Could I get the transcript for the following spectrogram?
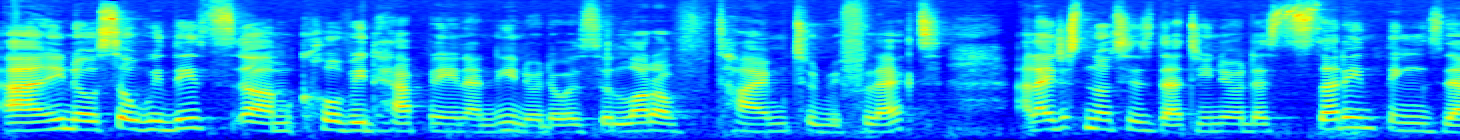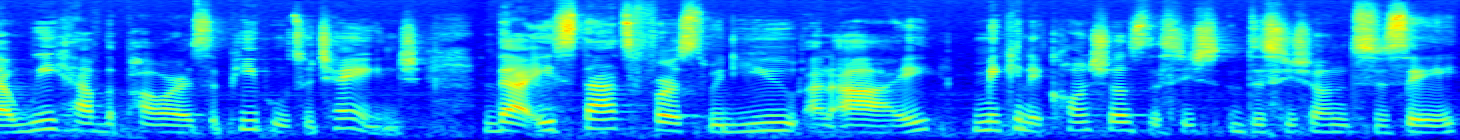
And, you know, so with this um, COVID happening and, you know, there was a lot of time to reflect. And I just noticed that, you know, there's certain things that we have the power as a people to change. That it starts first with you and I making a conscious deci- decision to say,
